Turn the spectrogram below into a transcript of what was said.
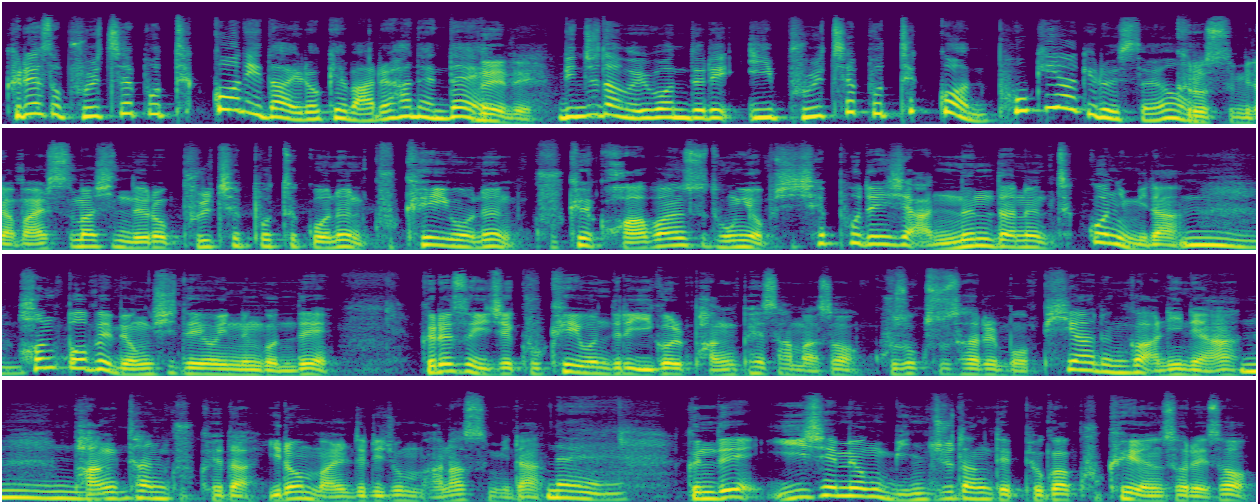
그래서 불체포 특권이다 이렇게 말을 하는데 네네. 민주당 의원들이 이 불체포 특권 포기하기로 했어요. 그렇습니다. 말씀하신 대로 불체포 특권은 국회의원은 국회 과반수 동의 없이 체포되지 않는다는 특권입니다. 음. 헌법에 명시되어 있는 건데 그래서 이제 국회의원들이 이걸 방패 삼아서 구속 수사를 뭐 피하는 거 아니냐. 음. 방탄 국회다 이런 말들이 좀 많았습니다. 네. 근데 이재명 민주당 대표가 국회 연설에서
